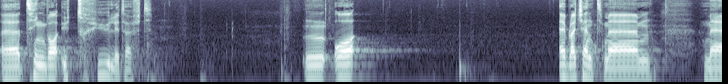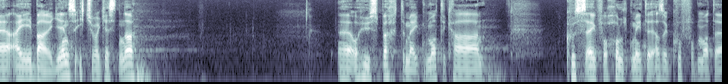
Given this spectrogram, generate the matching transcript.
Uh, ting var utrolig tøft. Mm, og jeg ble kjent med, med ei i Bergen som ikke var kristen, da. Eh, og hun spurte meg på en måte hva hvordan jeg forholdt meg til altså Hvorfor på en måte,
